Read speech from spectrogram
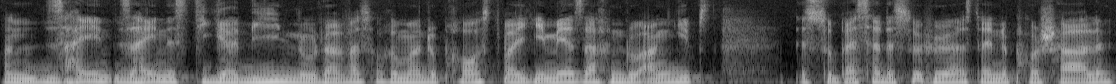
Und sei, seien es die Gardinen oder was auch immer du brauchst, weil je mehr Sachen du angibst, desto besser, desto höher ist deine Pauschale.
